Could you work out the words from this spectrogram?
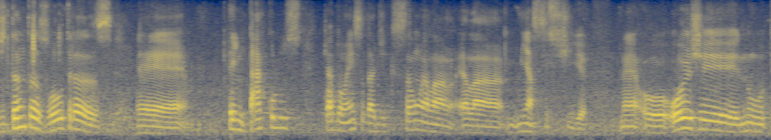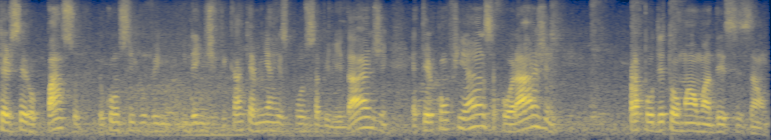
de tantas outras é, tentáculos que a doença da adicção ela, ela me assistia. Né? Hoje, no terceiro passo, eu consigo identificar que a minha responsabilidade é ter confiança, coragem para poder tomar uma decisão.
